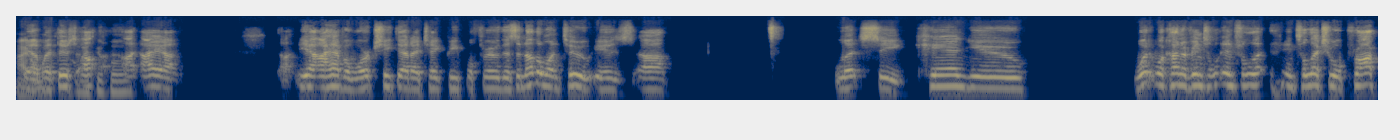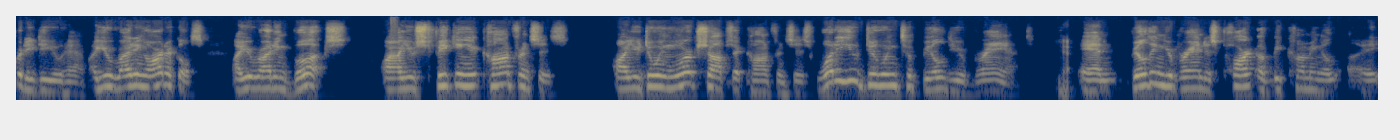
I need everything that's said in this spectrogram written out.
I yeah, but there's I, I uh, uh, yeah I have a worksheet that I take people through. There's another one too. Is uh, let's see, can you, what, what kind of intellectual property do you have? Are you writing articles? Are you writing books? Are you speaking at conferences? Are you doing workshops at conferences? What are you doing to build your brand? Yeah. And building your brand is part of becoming a, a,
